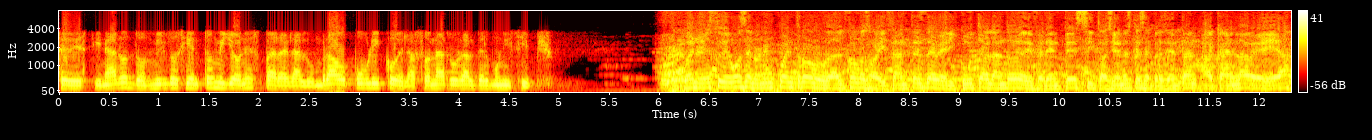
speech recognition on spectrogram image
Se destinaron 2.200 millones para el alumbrado público de la zona rural del municipio. Bueno, estuvimos en un encuentro rural con los habitantes de Bericute hablando de diferentes situaciones que se presentan acá en la vereda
